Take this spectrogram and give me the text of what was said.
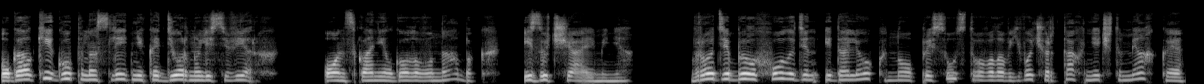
Уголки губ наследника дернулись вверх. Он склонил голову на бок, изучая меня. Вроде был холоден и далек, но присутствовало в его чертах нечто мягкое,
